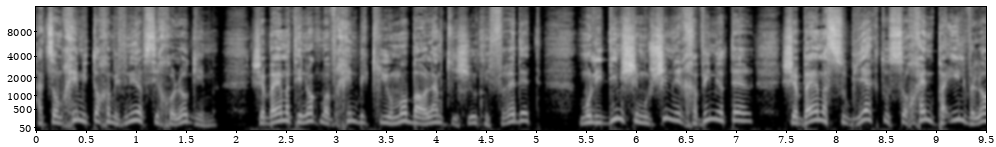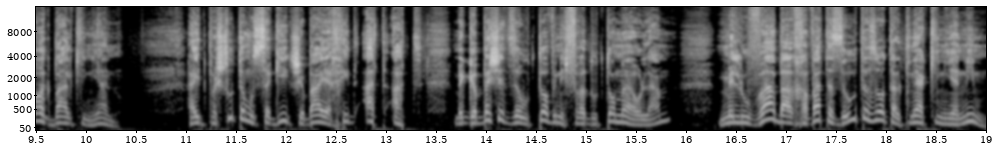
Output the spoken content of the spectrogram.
הצומחים מתוך המבנים הפסיכולוגיים, שבהם התינוק מבחין בקיומו בעולם כאישיות נפרדת, מולידים שימושים נרחבים יותר, שבהם הסובייקט הוא סוכן פעיל ולא רק בעל קניין. ההתפשטות המושגית שבה היחיד אט-אט מגבש את זהותו ונפרדותו מהעולם, מלווה בהרחבת הזהות הזאת על פני הקניינים,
